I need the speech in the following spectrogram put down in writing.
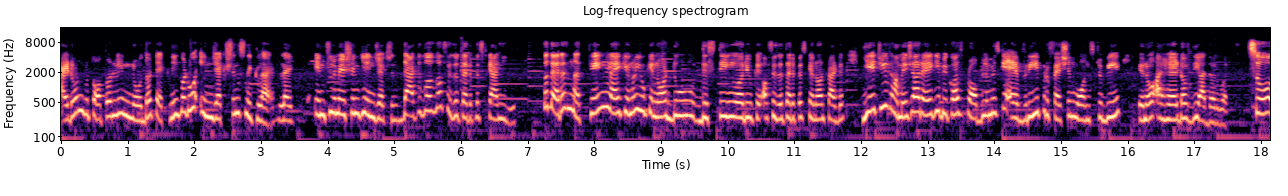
I don't properly know the technique but वो इंजेक्शन निकला है लाइक इन्फ्लेमेशन की injection that is also physiotherapist can use तो there is nothing like you know you cannot do this thing और यू और फिजियोथेरेपिस्ट कैनॉट प्रैक्टिस ये चीज़ हमेशा रहेगी बिकॉज़ प्रॉब्लम इज़ के every profession wants to be you know ahead of the other work So,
